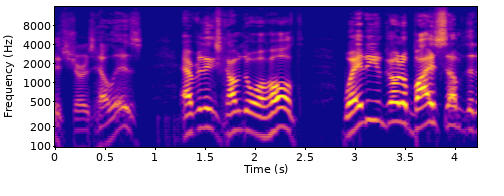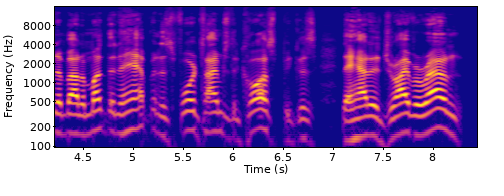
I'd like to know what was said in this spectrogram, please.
It sure as hell is. Everything's come to a halt. Wait till you go to buy something about a month and a half, and it's four times the cost because they had to drive around.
